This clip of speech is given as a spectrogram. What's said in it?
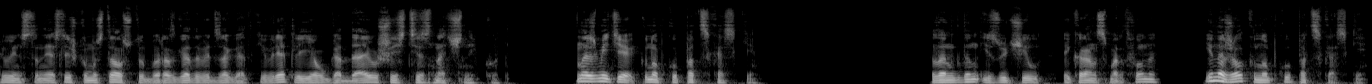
Уинстон, я слишком устал, чтобы разгадывать загадки. Вряд ли я угадаю шестизначный код. Нажмите кнопку подсказки». Лэнгдон изучил экран смартфона и нажал кнопку подсказки.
